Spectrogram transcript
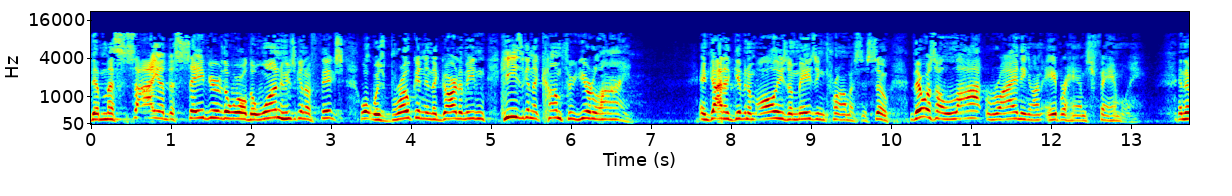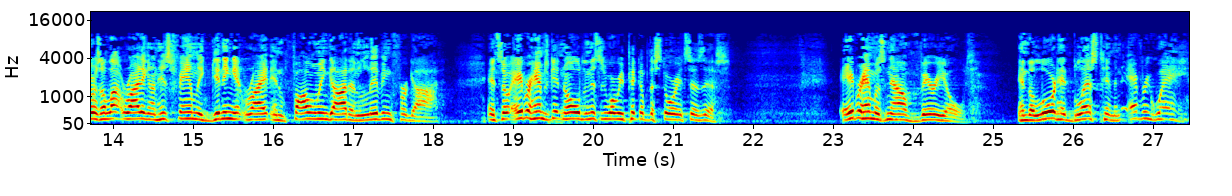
the Messiah, the Savior of the world, the one who's going to fix what was broken in the Garden of Eden, He's going to come through your line. And God had given him all these amazing promises. So there was a lot riding on Abraham's family. And there was a lot riding on his family getting it right and following God and living for God. And so Abraham's getting old, and this is where we pick up the story. It says this. Abraham was now very old, and the Lord had blessed him in every way.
